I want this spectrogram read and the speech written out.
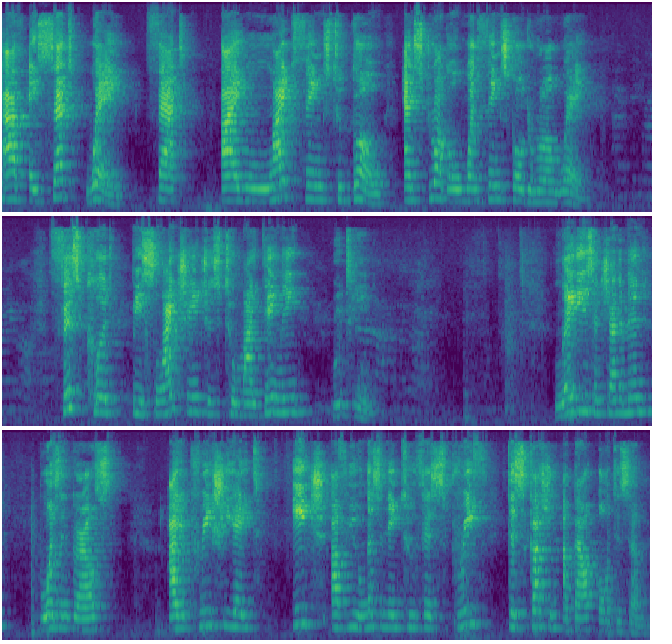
have a set way that I like things to go and struggle when things go the wrong way. This could be slight changes to my daily routine. Ladies and gentlemen, boys and girls, I appreciate each of you listening to this brief discussion about autism.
